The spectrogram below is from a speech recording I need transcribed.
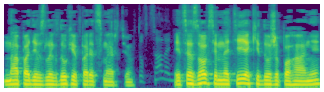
нападів злих духів перед смертю. І це зовсім не ті, які дуже погані,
